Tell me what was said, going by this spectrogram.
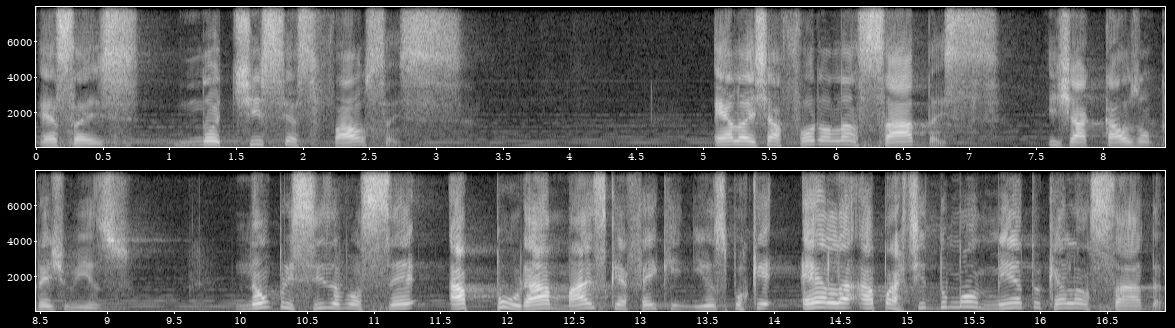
essas notícias falsas, elas já foram lançadas e já causam prejuízo. Não precisa você apurar mais que é fake news, porque ela, a partir do momento que é lançada,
